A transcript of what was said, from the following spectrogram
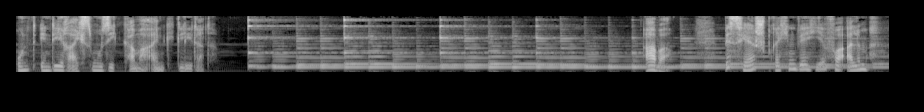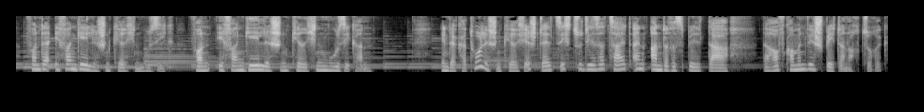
und in die Reichsmusikkammer eingegliedert. Aber Bisher sprechen wir hier vor allem von der evangelischen Kirchenmusik, von evangelischen Kirchenmusikern. In der katholischen Kirche stellt sich zu dieser Zeit ein anderes Bild dar, darauf kommen wir später noch zurück.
